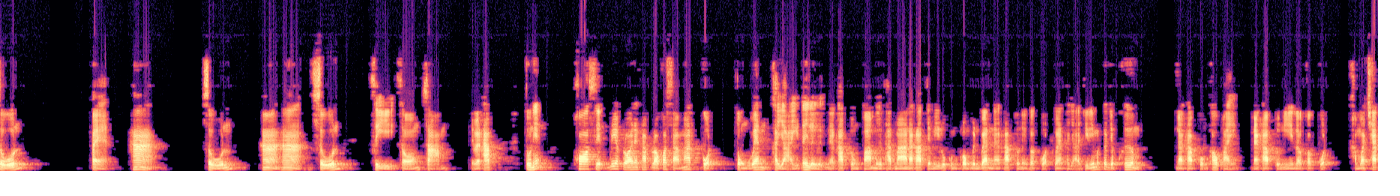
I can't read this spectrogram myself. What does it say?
ศูนย์แปดห้าศูนย์ห้าห้าศูนย์สี่สองสามเห็นไหมครับ ตัวนี้พอเสร็จเรียบร้อยนะครับ เราก็สามารถกดตรงแว่นขยายได้เลยนะครับ ตรงขวามือถัดมานะครับ จะมีลูกกลมๆเป็นแว่นนะครับ ตัวนี้ก็กดแว่นขยายทีนี้มันก็จะเพิ่มนะครับ ผมเข้าไปนะครับตรงนี้เราก็กดคำว่าแชท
